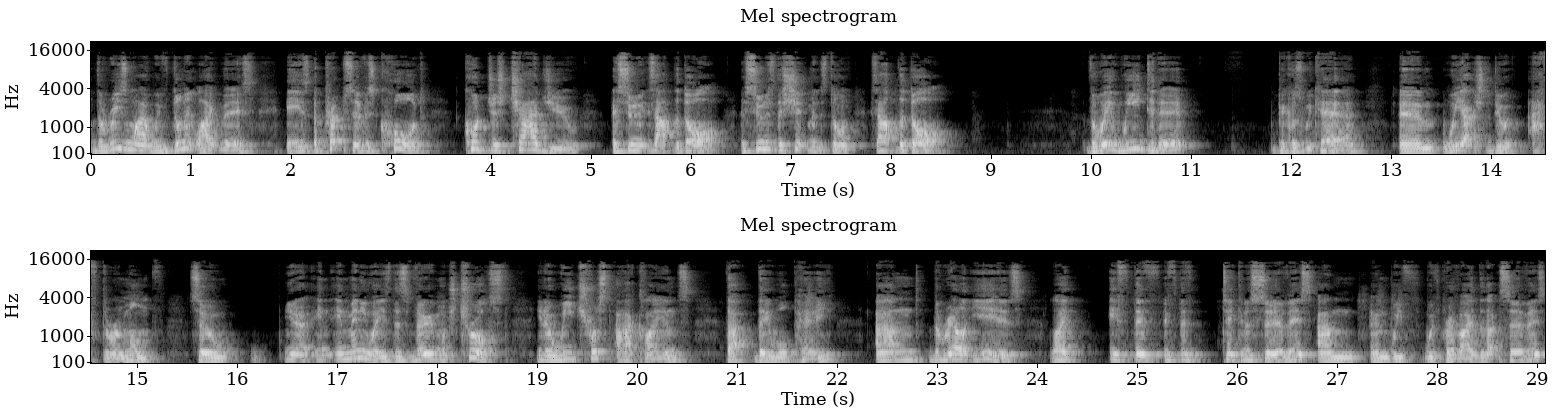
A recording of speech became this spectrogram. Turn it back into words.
the reason why we've done it like this is a prep service could could just charge you as soon as it's out the door. As soon as the shipment's done, it's out the door. The way we did it, because we care, um, we actually do it after a month. So, you know, in, in many ways, there's very much trust. You know, we trust our clients that they will pay. And the reality is, like, if they've if they've taken a service and and we've we've provided that service,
